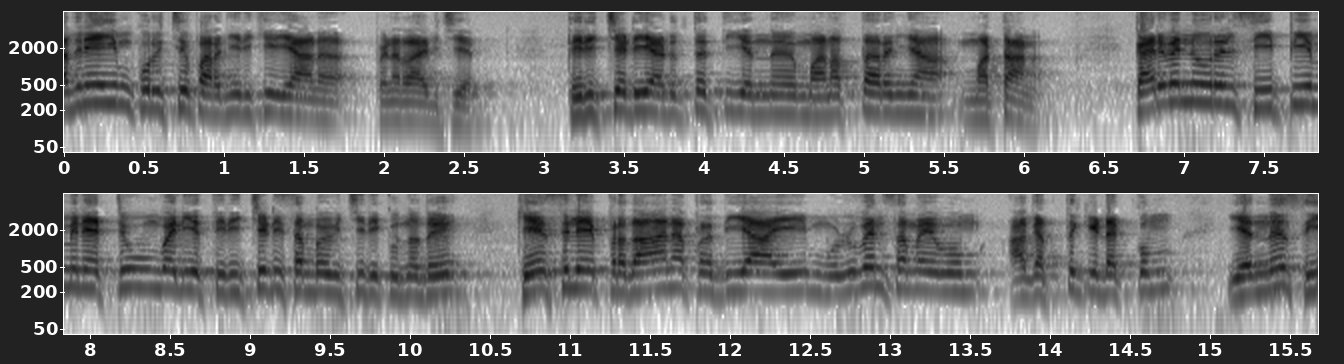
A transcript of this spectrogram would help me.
അതിനെയും കുറിച്ച് പറഞ്ഞിരിക്കുകയാണ് പിണറായി വിജയൻ. തിരിച്ചടി അടുത്തെത്തിയെന്ന് മണത്തറിഞ്ഞ മട്ടാണ്. കരുവന്നൂരിൽ സി പി എമ്മിന് ഏറ്റവും വലിയ തിരിച്ചടി സംഭവിച്ചിരിക്കുന്നത് കേസിലെ പ്രധാന പ്രതിയായി മുഴുവൻ സമയവും അകത്ത് കിടക്കും എന്ന് സി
